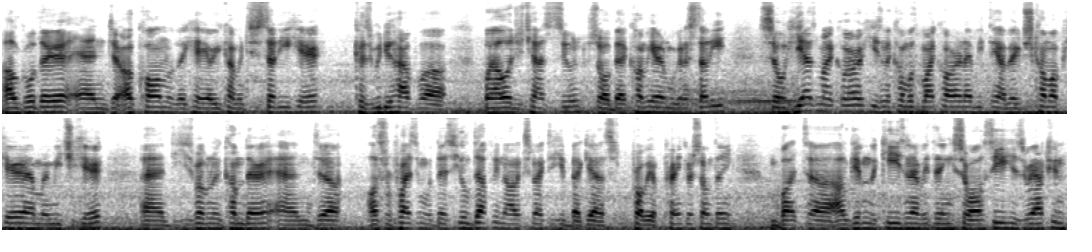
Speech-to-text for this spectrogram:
I'll go there and I'll call him like, hey, are you coming to study here? Because we do have a biology test soon, so I'll be come here and we're gonna study. So he has my car, he's gonna come with my car and everything. I'll be just come up here, and I'm gonna meet you here. And he's probably gonna come there and uh, I'll surprise him with this. He'll definitely not expect it. He'll be like, yeah, it's probably a prank or something. But uh, I'll give him the keys and everything, so I'll see his reaction.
